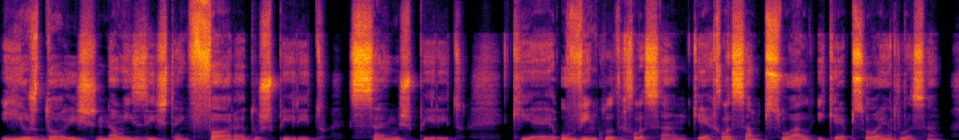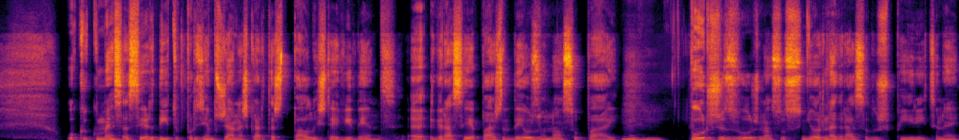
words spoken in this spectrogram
E os dois não existem fora do Espírito, sem o Espírito, que é o vínculo de relação, que é a relação pessoal e que é a pessoa em relação. O que começa a ser dito, por exemplo, já nas cartas de Paulo, isto é evidente. A graça e a paz de Deus, o nosso Pai, uhum. por Jesus, nosso Senhor, na graça do Espírito, né?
